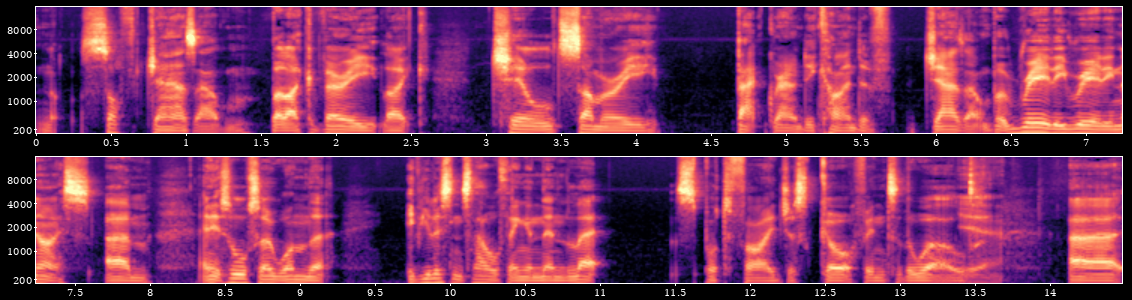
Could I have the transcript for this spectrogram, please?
not soft jazz album, but like a very like chilled, summery, backgroundy kind of jazz album, but really really nice. Um, and it's also one that if you listen to the whole thing and then let Spotify just go off into the world, Yeah. Uh,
